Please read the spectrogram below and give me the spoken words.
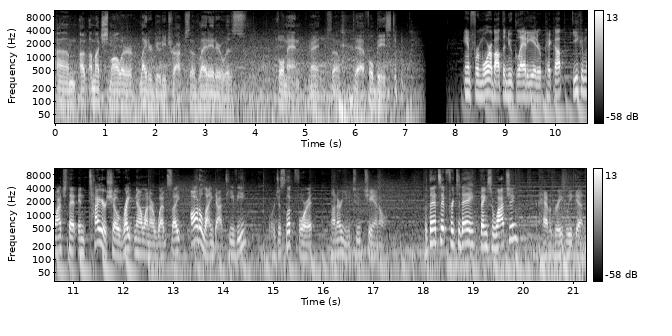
um, a, a, much smaller, lighter duty truck. So Gladiator was full man, right? So yeah, full beast. And for more about the new Gladiator pickup, you can watch that entire show right now on our website, autoline.tv, or just look for it on our YouTube channel. But that's it for today. Thanks for watching and have a great weekend.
